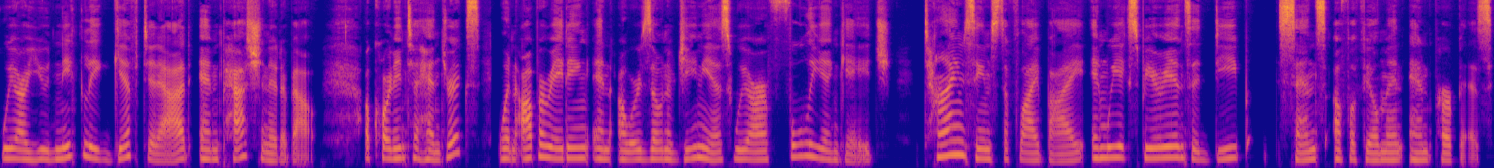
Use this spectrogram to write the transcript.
we are uniquely gifted at and passionate about. According to Hendricks, when operating in our zone of genius, we are fully engaged. Time seems to fly by and we experience a deep sense of fulfillment and purpose.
